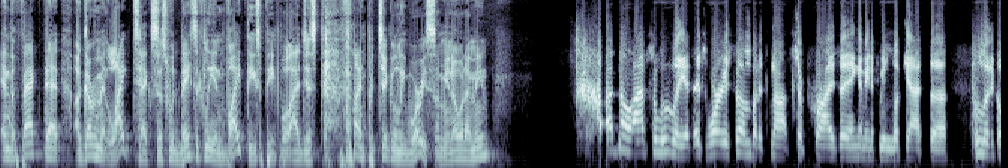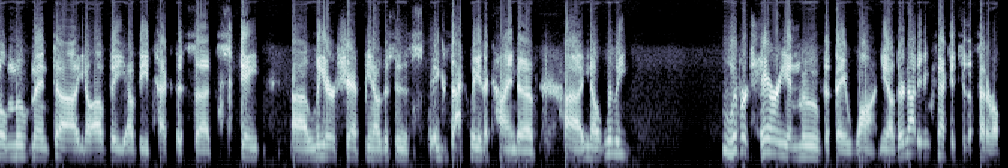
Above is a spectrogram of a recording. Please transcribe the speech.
And the fact that a government like Texas would basically invite these people, I just find particularly worrisome. You know what I mean? Uh, no, absolutely. It, it's worrisome, but it's not surprising. I mean, if we look at the political movement, uh, you know, of the of the Texas uh, state uh, leadership, you know, this is exactly the kind of, uh, you know, really libertarian move that they want. You know, they're not even connected to the federal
